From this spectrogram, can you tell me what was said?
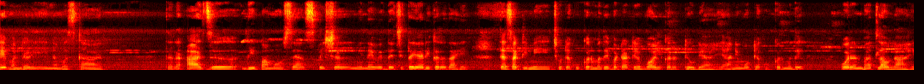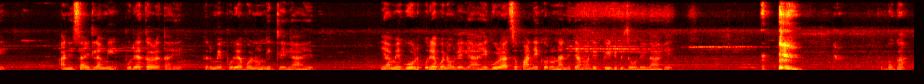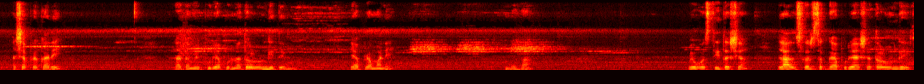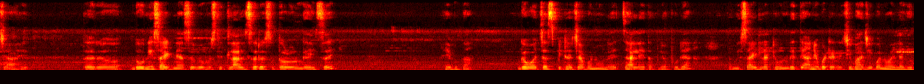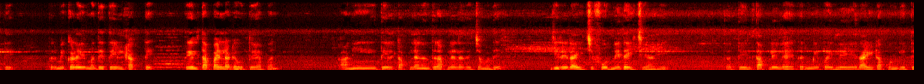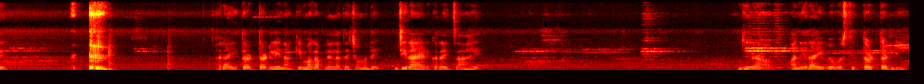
हे मंडळी नमस्कार. तर आज दीपामावस्या स्पेशल मी नैवेद्याची तयारी करत आहे. त्यासाठी मी छोट्या कुकरमध्ये बटाटे बॉईल करत ठेवले आहे आणि मोठ्या कुकरमध्ये वरण भात लावला आहे. आणि साईडला मी पुऱ्या तळत आहे. तर मी पुऱ्या बनवून घेतलेल्या आहेत. ह्या मी गोड पुऱ्या बनवलेल्या आहे. गुळाचं पाणी करून आणि त्यामध्ये पीठ भिजवलेलं आहे. बघा अशा प्रकारे तर आता मी पुऱ्या पूर्ण तळून घेते याप्रमाणे. बघा. व्यवस्थित अशा लालसर सगळ्या पुऱ्या अशा तळून घ्यायच्या आहेत. तर दोन्ही साईडने असं व्यवस्थित लालसर असं तळून घ्यायचं आहे हे बघा. गव्हाच्याच पिठाच्या बनवल्या आहेत. झाल्या आहेत आपल्या पुऱ्या. तर मी साईडला ठेवून देते आणि बटाट्याची भाजी बनवायला घेते. तर मी कढईमध्ये तेल टाकते. तेल तापायला ठेवतो आहे आपण. आणि तेल तापल्यानंतर आपल्याला त्याच्यामध्ये जिरे राईची फोडणी द्यायची आहे. तर तेल तापलेलं आहे तर मी पहिले राई टाकून घेते. राई तडतडली ना की मग आपल्याला त्याच्यामध्ये जिरा ॲड करायचा आहे. जिरा आणि राई व्यवस्थित तडतडली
